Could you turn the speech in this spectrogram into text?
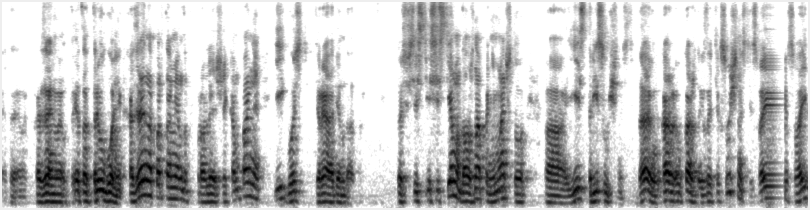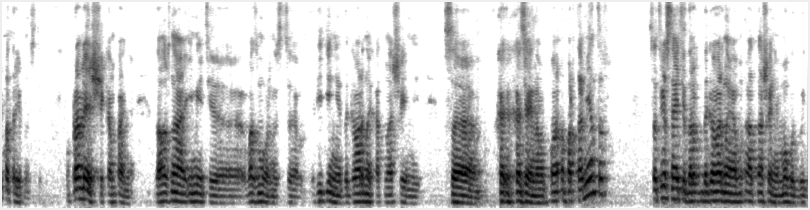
это, хозяин, это треугольник хозяин апартаментов, управляющая компания и гость-арендатор. То есть система должна понимать, что а, есть три сущности, да, у каждой из этих сущностей свои, свои потребности. Управляющая компания должна иметь э, возможность э, ведения договорных отношений с хозяином апартаментов. Соответственно, эти договорные отношения могут быть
